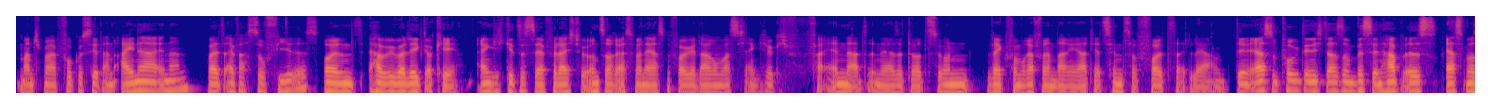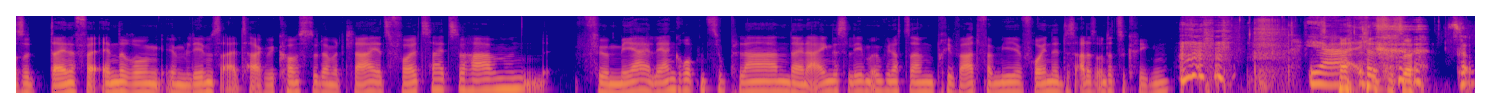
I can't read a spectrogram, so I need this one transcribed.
manchmal fokussiert an eine erinnern, weil es einfach so viel ist. Und habe überlegt, okay, eigentlich geht es ja vielleicht für uns auch erstmal in der ersten Folge darum, was sich eigentlich wirklich verändert in der Situation, weg vom Referendariat jetzt hin zur Vollzeitlehramt. Den ersten Punkt, den ich da so ein bisschen habe, ist erstmal so deine Veränderung im Lebensalltag. Wie kommst du damit klar, jetzt Vollzeit zu haben? Für mehr Lerngruppen zu planen, dein eigenes Leben irgendwie noch zusammen, Privat, Familie, Freunde, das alles unterzukriegen? ja, ich, so. so.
